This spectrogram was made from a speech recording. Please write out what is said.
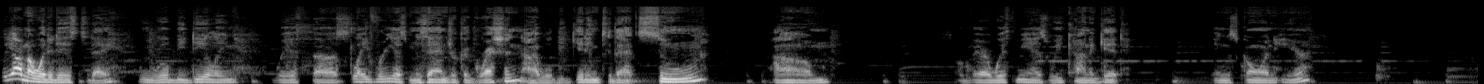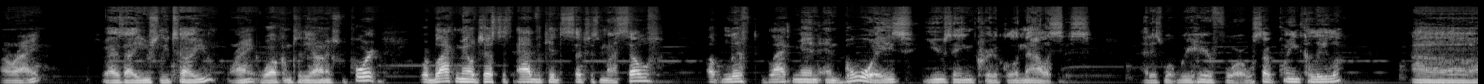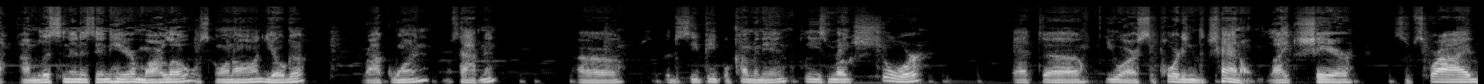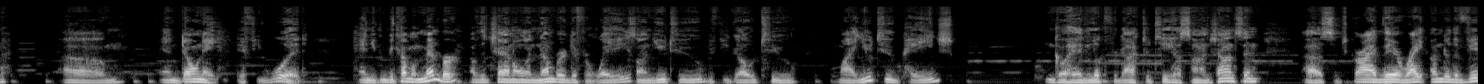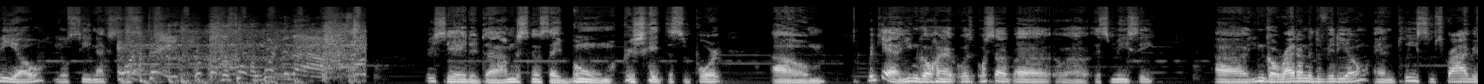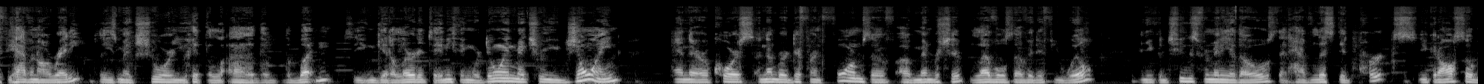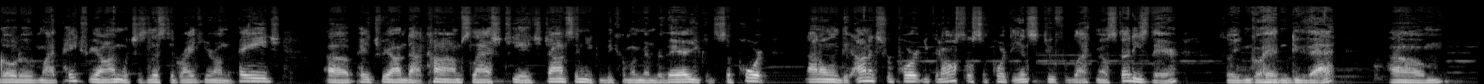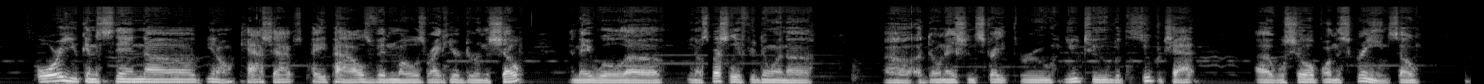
So y'all know what it is today. We will be dealing with uh, slavery as misandric aggression. I will be getting to that soon. Um, so bear with me as we kind of get things going here. All right. So as I usually tell you, right, welcome to the Onyx Report, where black male justice advocates such as myself uplift black men and boys using critical analysis. That is what we're here for. What's up, Queen Kalila? Uh, I'm listening is in here. Marlo, what's going on? Yoga, Rock One, what's happening? Uh, good to see people coming in. Please make sure that uh, you are supporting the channel. Like, share, subscribe, um, and donate if you would. And you can become a member of the channel a number of different ways on YouTube. If you go to my YouTube page, go ahead and look for Dr. T. Hasan Johnson. Uh, subscribe there right under the video. You'll see next to Appreciate it. Uh, I'm just going to say boom. Appreciate the support. Um, but yeah, you can go ahead. What's, up? Uh, uh, it's Misi. Uh, you can go right under the video and please subscribe if you haven't already. Please make sure you hit the, uh, the, the button so you can get alerted to anything we're doing. Make sure you join. And there are, of course, a number of different forms of, of membership, levels of it, if you will and you can choose from any of those that have listed perks. You can also go to my Patreon, which is listed right here on the page, uh, patreon.com slash th johnson. You can become a member there. You can support not only the Onyx Report, you can also support the Institute for Black Male Studies there. So you can go ahead and do that. Um, or you can send, uh, you know, Cash Apps, PayPals, Venmos right here during the show. And they will, uh, you know, especially if you're doing a, a donation straight through YouTube with the super chat uh, will show up on the screen. So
